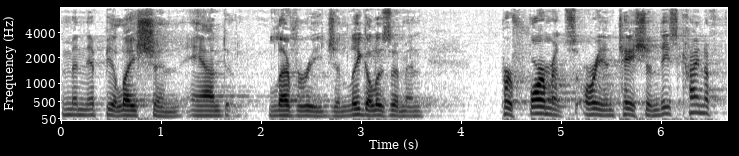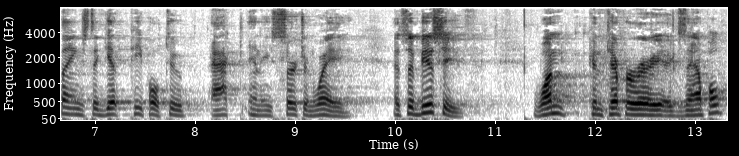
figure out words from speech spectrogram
manipulation and leverage and legalism and performance orientation, these kind of things to get people to act in a certain way. It's abusive. One contemporary example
